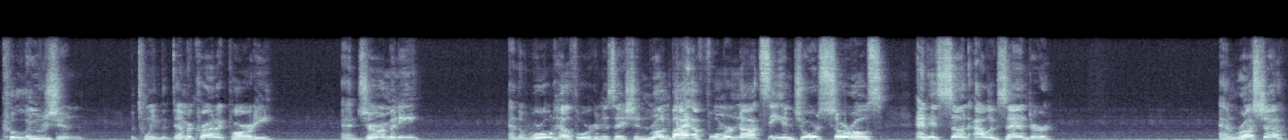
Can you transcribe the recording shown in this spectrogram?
collusion between the Democratic Party and Germany and the World Health Organization, run by a former Nazi in George Soros and his son Alexander, and Russia,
